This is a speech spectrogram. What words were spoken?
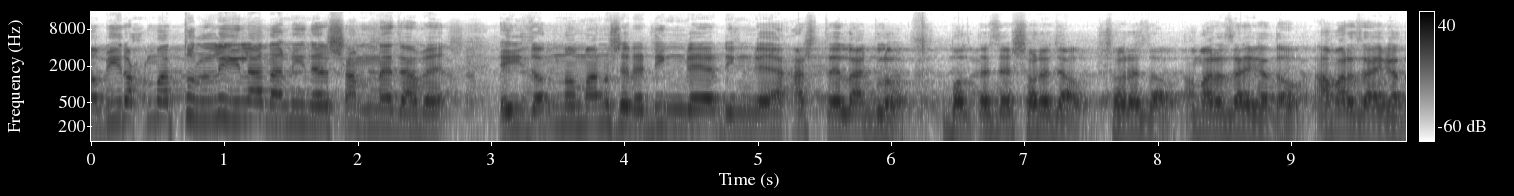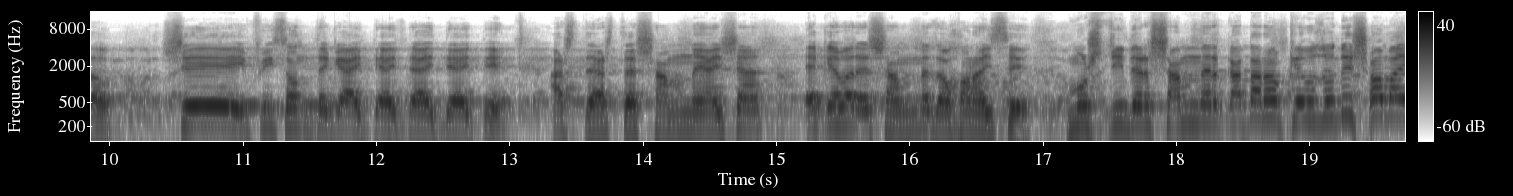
নবী রহমাতুল্লিল আলামিনের সামনে যাবে। এই জন্য মানুষের ডিঙ্গায়া ডিঙ্গায়া আসতে লাগল। বলতেছে, সরে যাও সরে যাও, আমার জায়গা দাও, আমার জায়গা দাও। সেই পিছন থেকে আইতে আইতে আইতে আইতে আস্তে আস্তে সামনে আইসা একেবারে সামনে যখন আইছে, মসজিদের সামনের কাতারও কেউ যদি সবাই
